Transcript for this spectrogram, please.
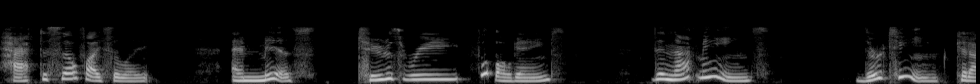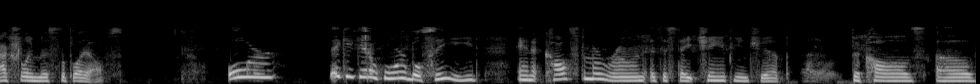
have to self isolate and miss two to three football games, then that means their team could actually miss the playoffs. Or they could get a horrible seed and it cost them a run at the state championship because of,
